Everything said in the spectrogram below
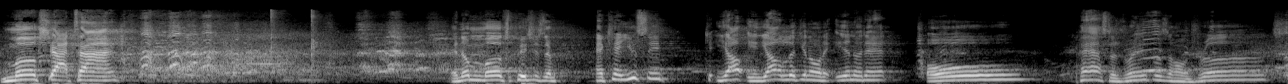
Mugshot time. and them mugs pictures and, and can you see y'all and y'all looking on the internet? Oh, Pastor Draper's on drugs.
